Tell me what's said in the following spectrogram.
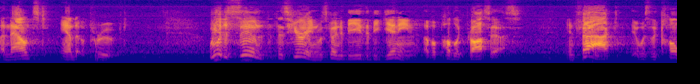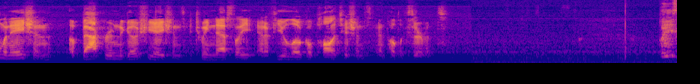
announced and approved. We had assumed that this hearing was going to be the beginning of a public process. In fact, it was the culmination of backroom negotiations between Nestle and a few local politicians and public servants. Please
